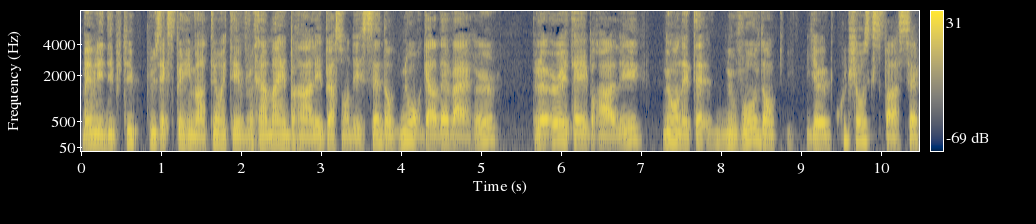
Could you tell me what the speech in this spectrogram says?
même les députés plus expérimentés, ont été vraiment ébranlés par son décès. Donc, nous, on regardait vers eux. Là, eux étaient ébranlés. Nous, on était nouveaux. Donc, il y avait beaucoup de choses qui se passaient.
